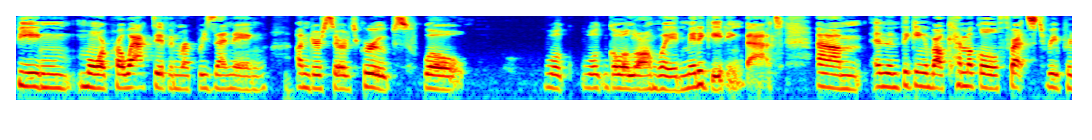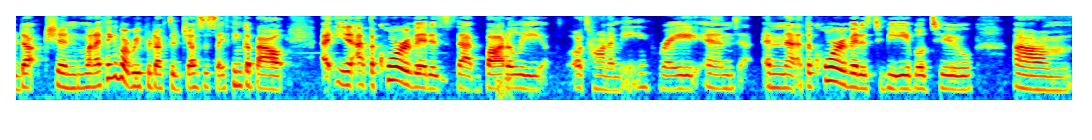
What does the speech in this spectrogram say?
being more proactive in representing underserved groups will will will go a long way in mitigating that. Um, and then thinking about chemical threats to reproduction. When I think about reproductive justice, I think about uh, you know, at the core of it is that bodily autonomy, right? And and at the core of it is to be able to um,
